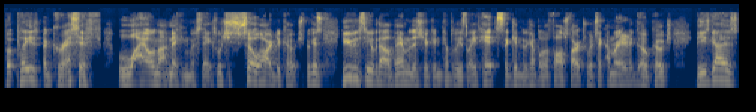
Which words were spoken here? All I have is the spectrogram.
but plays aggressive while not making mistakes, which is so hard to coach because you even see it with Alabama this year getting a couple of these late hits, like getting a couple of false starts, which like I'm ready to go, coach. These guys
